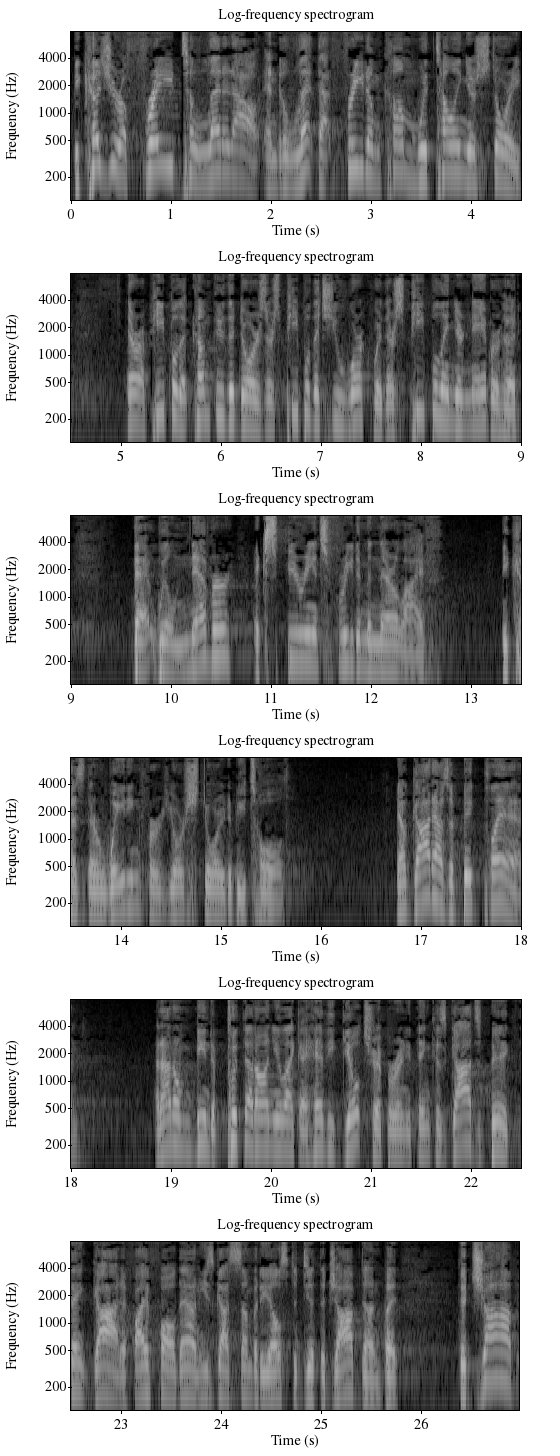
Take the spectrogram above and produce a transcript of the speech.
because you're afraid to let it out and to let that freedom come with telling your story, there are people that come through the doors. There's people that you work with. There's people in your neighborhood that will never experience freedom in their life because they're waiting for your story to be told. Now, God has a big plan. And I don't mean to put that on you like a heavy guilt trip or anything, because God's big. Thank God. If I fall down, He's got somebody else to get the job done. But the job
